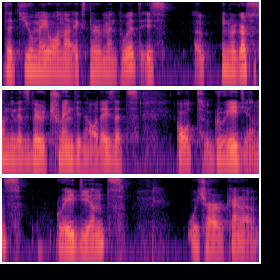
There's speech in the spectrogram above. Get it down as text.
that you may want to experiment with is uh, in regards to something that's very trendy nowadays that's called gradients. Gradients, which are kind of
